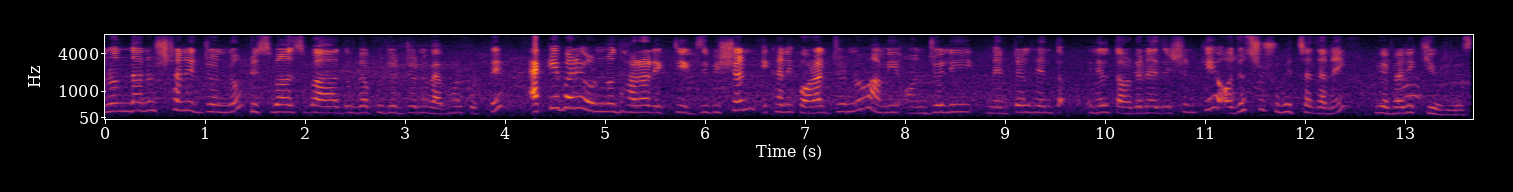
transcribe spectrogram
আনন্দানুষ্ঠানের জন্য ক্রিসমাস বা দুর্গাপুজোর জন্য ব্যবহার করতে। একেবারে অন্য ধারার একটি এক্সিবিশন এখানে করার জন্য আমি অঞ্জলি মেন্টাল হেলথ হেলথ অর্গানাইজেশনকে অজস্র শুভেচ্ছা জানাই। We are very curious.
